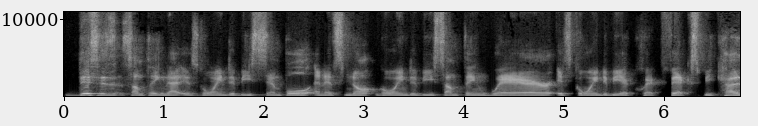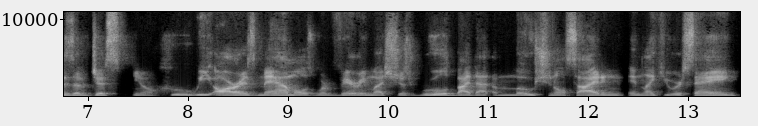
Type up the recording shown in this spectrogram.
this isn't something that is going to be simple and it's not going to be something where it's going to be a quick fix because of just you know who we are as mammals. We're very much just ruled by that emotional side. And, and like you were saying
